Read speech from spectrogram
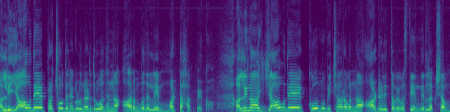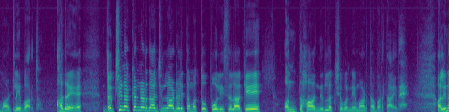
ಅಲ್ಲಿ ಯಾವುದೇ ಪ್ರಚೋದನೆಗಳು ನಡೆದರೂ ಅದನ್ನು ಆರಂಭದಲ್ಲೇ ಮಟ್ಟ ಹಾಕಬೇಕು. ಅಲ್ಲಿನ ಯಾವುದೇ ಕೋಮು ವಿಚಾರವನ್ನು ಆಡಳಿತ ವ್ಯವಸ್ಥೆ ನಿರ್ಲಕ್ಷ್ಯ ಮಾಡಲೇಬಾರದು. ಆದರೆ ದಕ್ಷಿಣ ಕನ್ನಡದ ಜಿಲ್ಲಾಡಳಿತ ಮತ್ತು ಪೊಲೀಸ್ ಇಲಾಖೆ ಅಂತಹ ನಿರ್ಲಕ್ಷ್ಯವನ್ನೇ ಮಾಡ್ತಾ ಬರ್ತಾ ಇದೆ. ಅಲ್ಲಿನ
